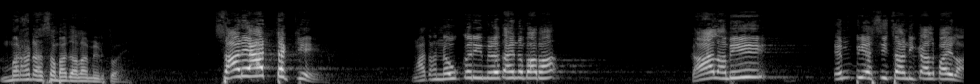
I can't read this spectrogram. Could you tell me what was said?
मराठा समाजाला मिळतोय. साडेआठ टक्के. आता नोकरी मिळत आहे ना बाबा? काल आम्ही एमपीएससीचा निकाल पाहिला.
